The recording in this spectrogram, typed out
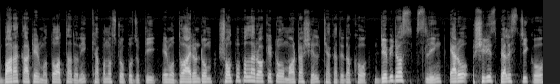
বারাকাটের মতো অত্যাধুনিক ক্ষেপণাস্ত্র প্রযুক্তি। এর মধ্যে আয়রন ডোম, স্বল্পপাল্লা রকেট ও মর্টার শেল ঠেকাতে দক্ষ। David's Sling, Arrow series ballistic ও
